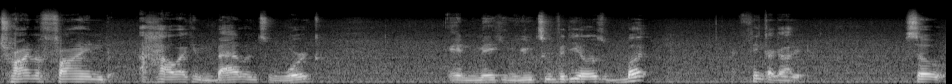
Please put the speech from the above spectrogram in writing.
trying to find how I can balance work and making YouTube videos, but I think I got it. So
